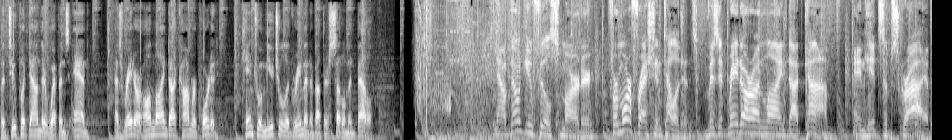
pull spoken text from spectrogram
the two put down their weapons and, as RadarOnline.com reported, came to a mutual agreement about their settlement battle. Now, don't you feel smarter? For more fresh intelligence, visit radaronline.com and hit subscribe.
